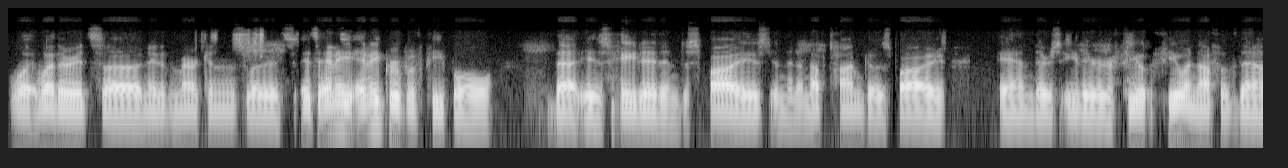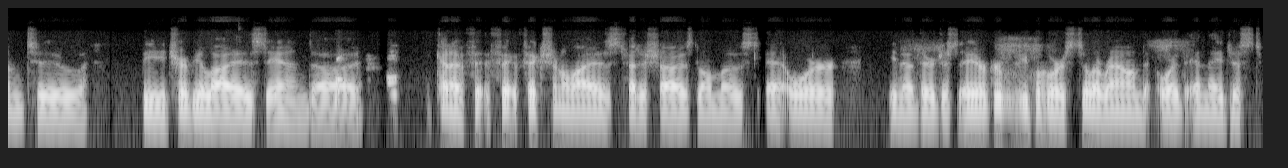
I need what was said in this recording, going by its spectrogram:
whether it's uh, Native Americans, whether it's it's any any group of people that is hated and despised, and then enough time goes by, and there's either few few enough of them to be trivialized and uh, kind of fi- fi- fictionalized, fetishized almost, eh, or you know they're just a group of people who are still around, or and they just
